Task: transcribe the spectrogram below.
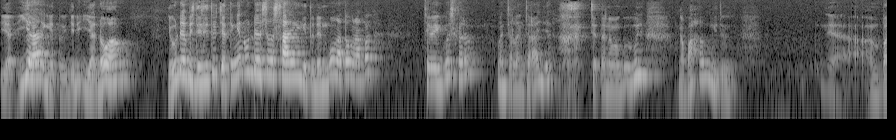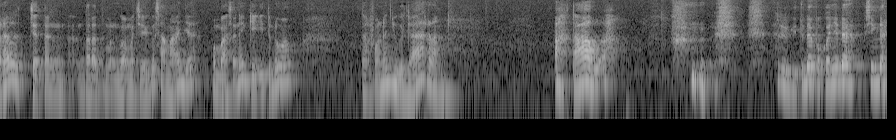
ya iya gitu. Jadi iya doang. Ya udah abis di situ chattingan udah selesai gitu. Dan gue nggak tahu kenapa cewek gue sekarang lancar-lancar aja chatan sama gue gue nggak paham gitu. Ya padahal chatan antara teman gue sama cewek gue sama aja. Pembahasannya kayak gitu doang teleponan juga jarang. Ah tahu ah. Aduh gitu dah pokoknya dah pusing dah.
